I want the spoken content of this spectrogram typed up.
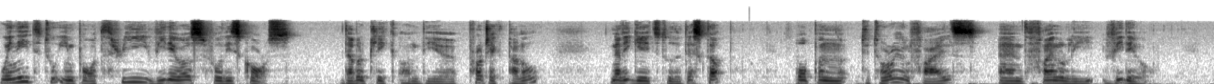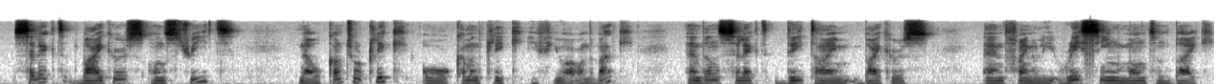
We need to import three videos for this course. Double-click on the uh, project panel, navigate to the desktop, open tutorial files and finally video. Select Bikers on Street. Now control click or command click if you are on the Mac and then select daytime bikers and finally racing mountain bike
